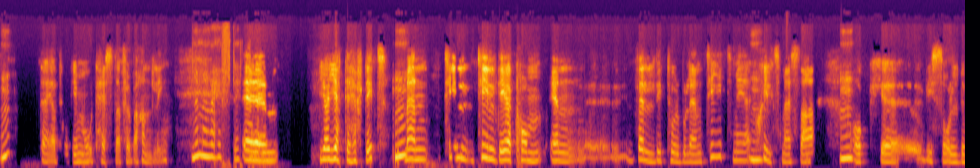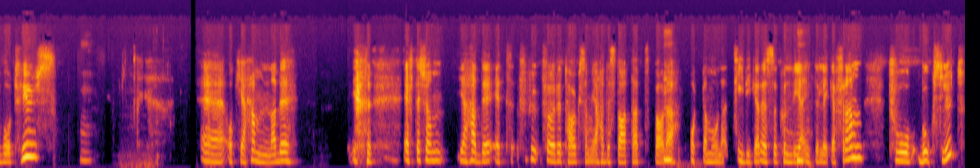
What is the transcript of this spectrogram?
mm. där jag tog emot hästar för behandling. Nej men vad häftigt. Um, ja, jättehäftigt. Mm. Men till, till det kom en eh, väldigt turbulent tid med mm. skilsmässa mm. och uh, vi sålde vårt hus. Uh, och jag hamnade, eftersom jag hade ett företag som jag hade startat bara mm. åtta månader tidigare så kunde jag mm. inte lägga fram två bokslut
